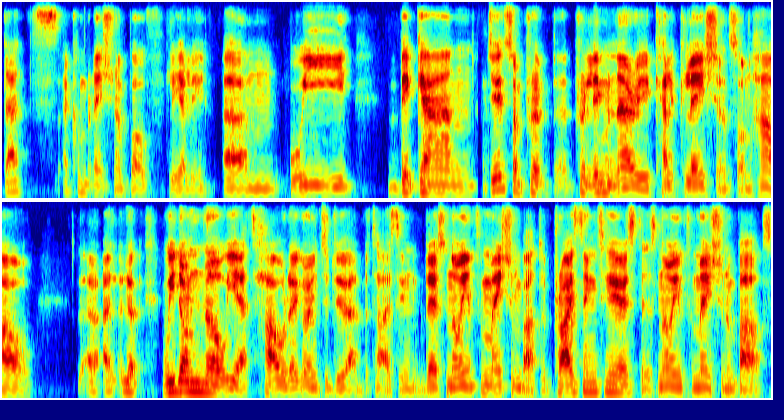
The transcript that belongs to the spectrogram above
that's a combination of both, clearly. Um, we began doing some pre- preliminary calculations on how uh, uh, look, we don't know yet how they're going to do advertising. There's no information about the pricing tiers. There's no information about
